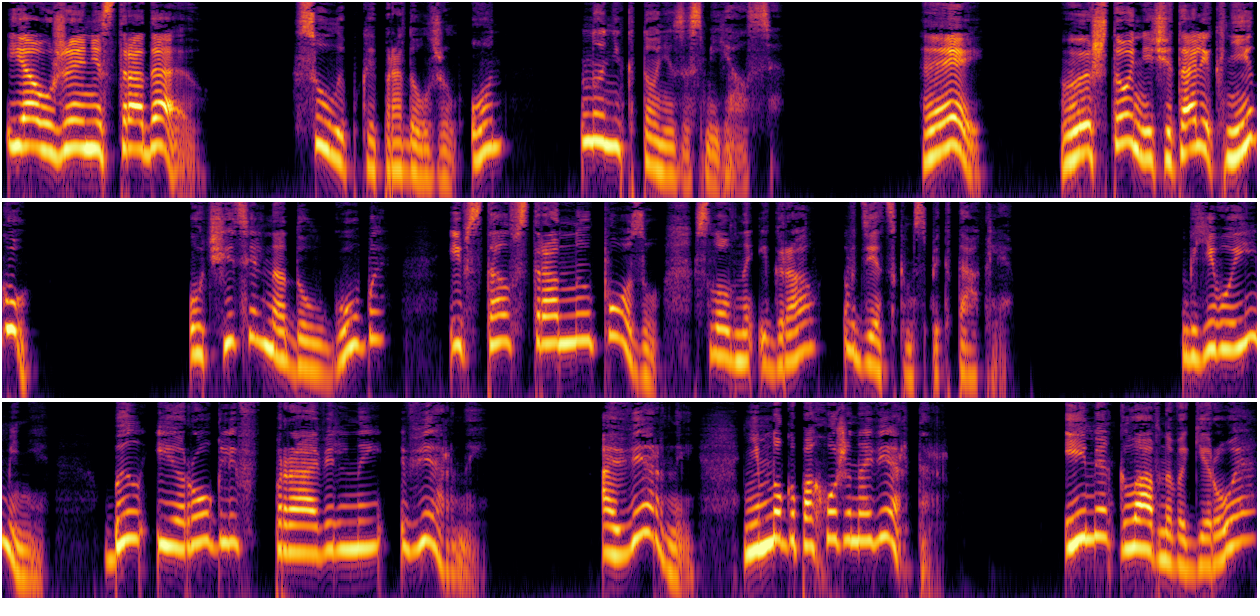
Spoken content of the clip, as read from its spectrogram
я уже не страдаю», — с улыбкой продолжил он, но никто не засмеялся. «Эй, вы что, не читали книгу?» Учитель надул губы и встал в странную позу, словно играл в детском спектакле. В его имени был иероглиф правильный «верный», а «верный» немного похоже на «вертер», имя главного героя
